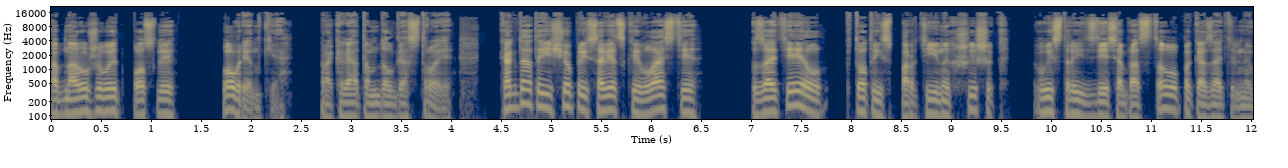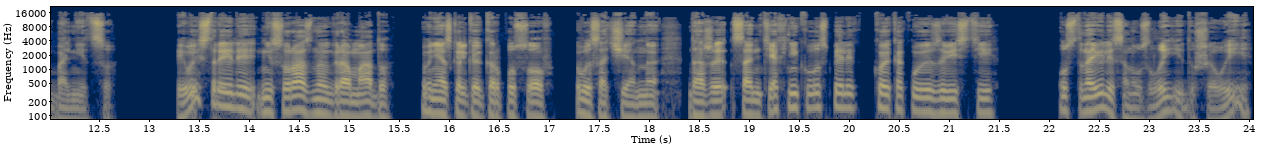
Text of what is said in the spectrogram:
обнаруживают после Ховринки, проклятом долгострое. Когда-то еще при советской власти затеял кто-то из партийных шишек выстроить здесь образцово-показательную больницу. И выстроили несуразную громаду в несколько корпусов, высоченную. Даже сантехнику успели кое-какую завести. Установили санузлы и душевые.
